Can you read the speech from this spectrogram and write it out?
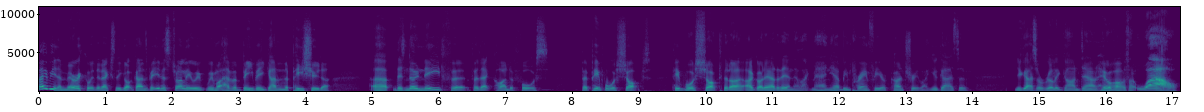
Maybe in America where they've actually got guns, but in Australia we, we might have a BB gun and a pea shooter. Uh, there's no need for, for that kind of force. But people were shocked. People were shocked that I, I got out of there and they're like, man, yeah, I've been praying for your country. Like you guys have you guys are really gone downhill. I was like, wow.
